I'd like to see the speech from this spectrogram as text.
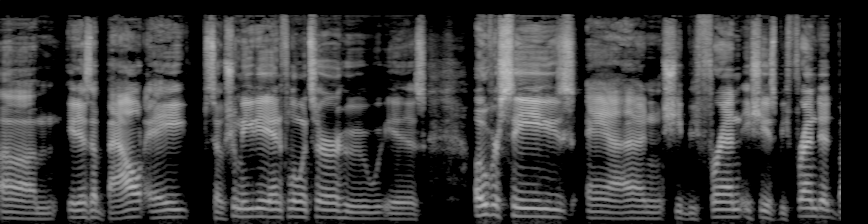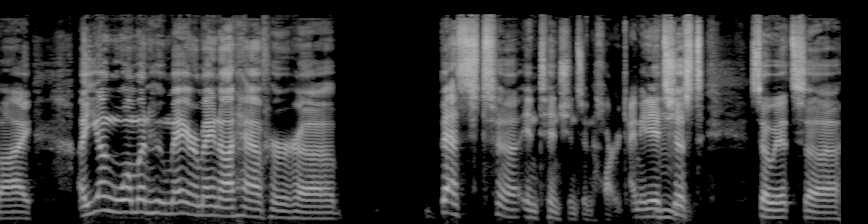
um, it is about a social media influencer who is overseas, and she befriend she is befriended by a young woman who may or may not have her uh, best uh, intentions in heart. I mean, it's hmm. just so it's. Uh,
